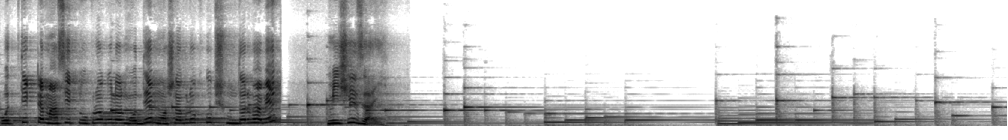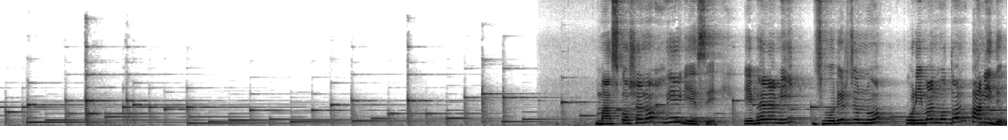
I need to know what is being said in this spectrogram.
প্রত্যেকটা মাছের টুকরোগুলোর মধ্যে মশলাগুলো খুব সুন্দরভাবে মিশে যায়। মাছ কষানো হয়ে গিয়েছে। এবার আমি ঝোলের জন্য পরিমাণ মতন পানি দেব।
